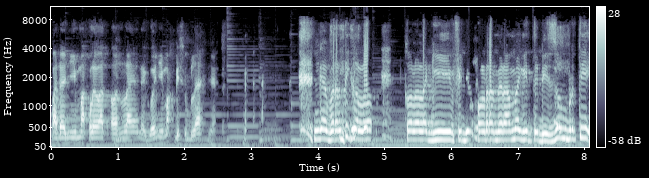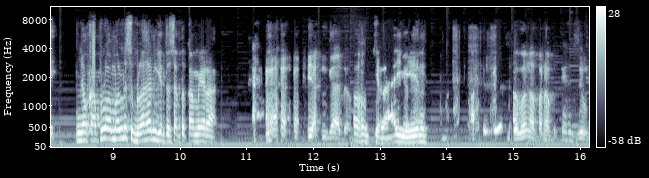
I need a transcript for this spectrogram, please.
pada nyimak lewat online ya gue nyimak di sebelahnya Enggak berarti kalau kalau lagi video call rame-rame gitu di Zoom berarti nyokap lu sama lu sebelahan gitu satu kamera. ya enggak dong Oh, kirain. gue nggak pernah pakai zoom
